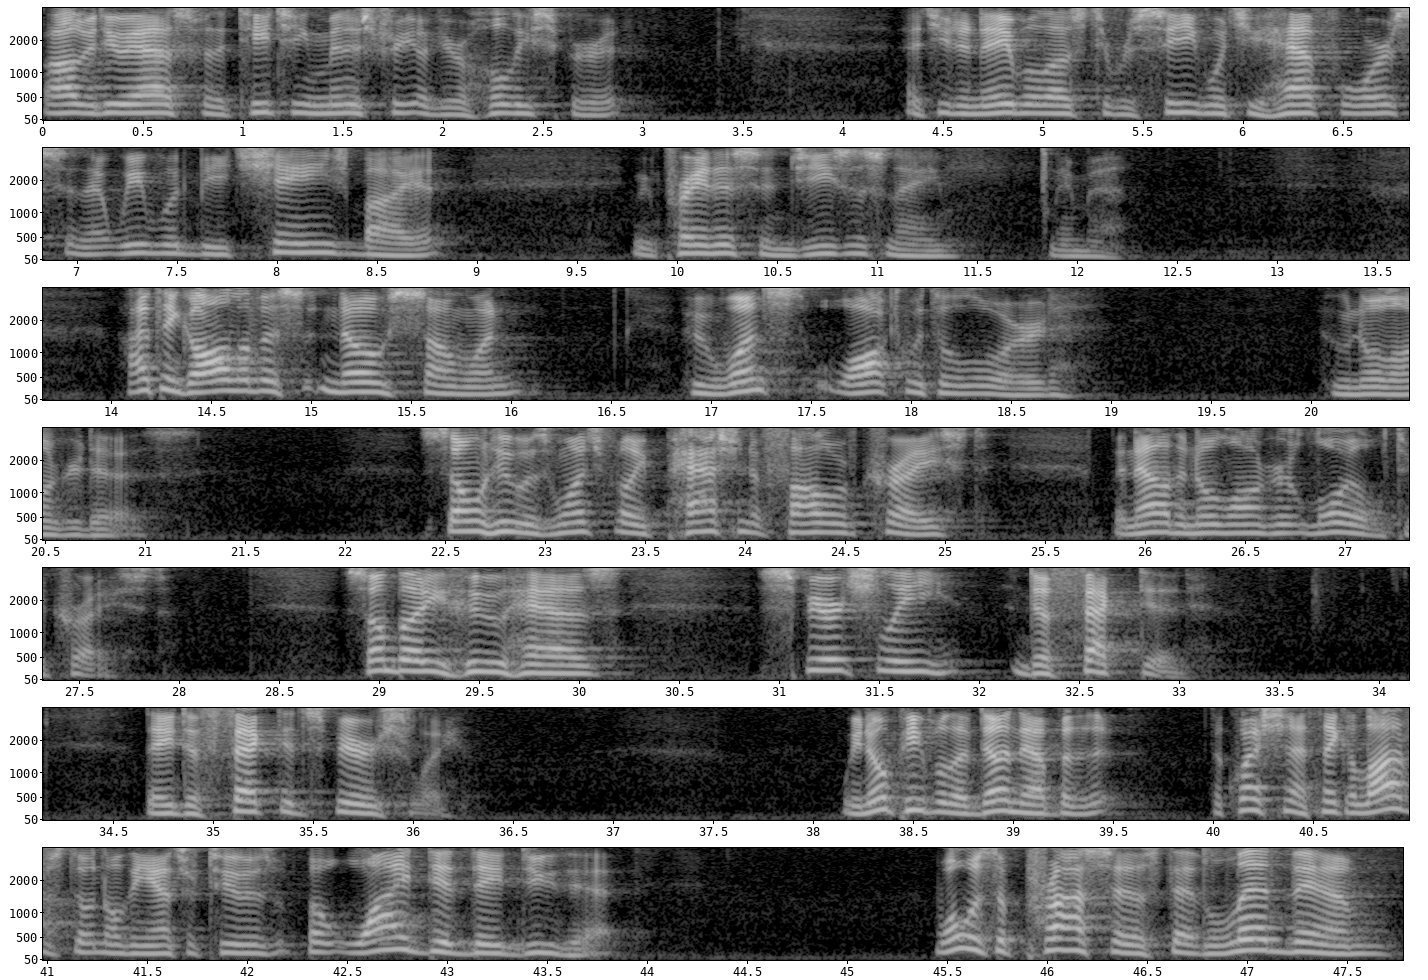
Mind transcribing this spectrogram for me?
Father, we do ask for the teaching ministry of your Holy Spirit, that you'd enable us to receive what you have for us and that we would be changed by it. We pray this in Jesus' name. Amen. I think all of us know someone who once walked with the Lord who no longer does. Someone who was once a very passionate follower of Christ, but now they're no longer loyal to Christ. Somebody who has spiritually defected. They defected spiritually. We know people have done that, but the, question I think a lot of us don't know the answer to is but why did they do that? What was the process that led them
